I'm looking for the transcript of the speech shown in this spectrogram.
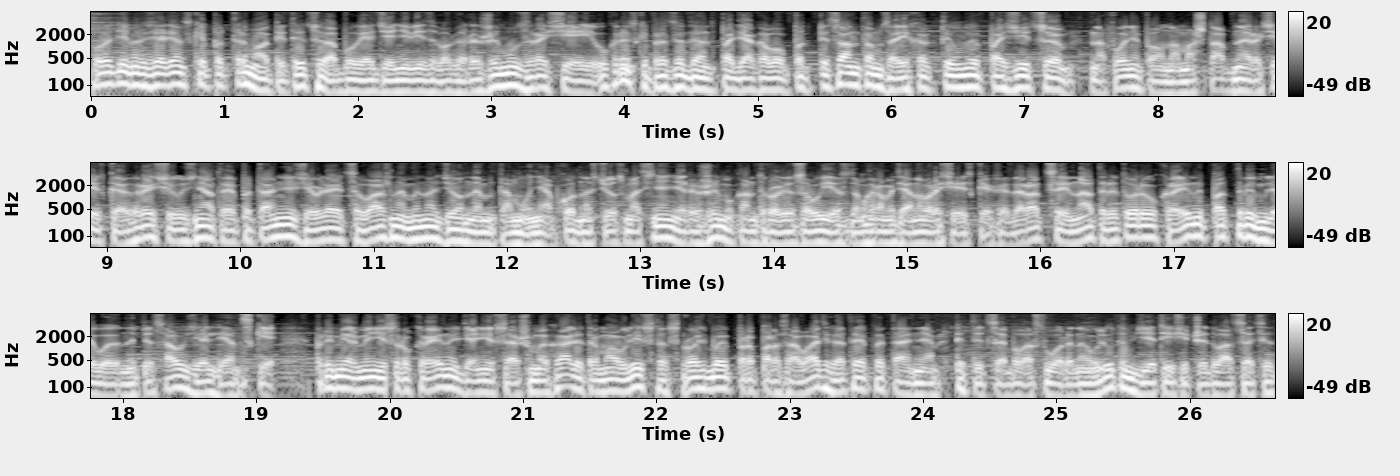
Владимир Зеленскі падтрымаў петыцыю аб увядзенні візавага рэжыму з рассеі. Украінскі прэзідэнт падзякаваў падпісантам за іх актыўную пазіцыю. На фоне паўнамасштабнай расійскай агрэсіі ўзнятае пытанне з'яўляецца важным і надзённым, таму неабходнасцю ўзмацнення рэжыму кантролю за ўездам грамадзянаў расійскай федэрацыі на тэрыторыю ўкраіны падтрымліваю, напісаў Зеленскі. Прэм'ер-міністр Украіны Дзяніс Ашмыгаль атрымаў ліст з просьбай прапарзаваць гэтае пытанне. Петыцыя была створана ў лютым 2022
